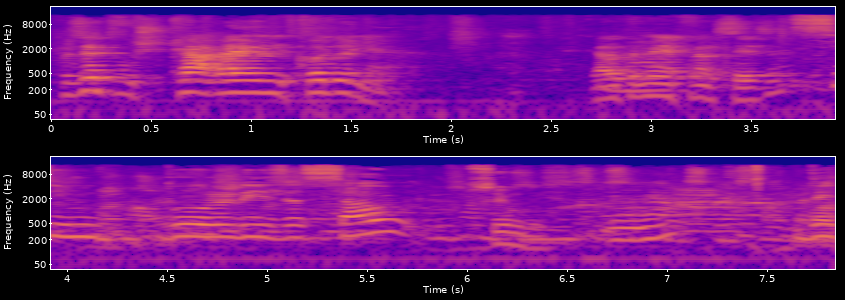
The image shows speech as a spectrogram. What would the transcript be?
Apresento-vos Karen Codonha. Ela também é francesa. Simbolização Símbolo. hum, de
